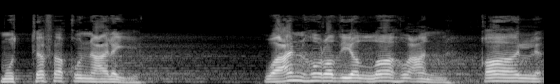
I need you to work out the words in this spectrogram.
متفق عليه. وعنه رضي الله عنه قال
